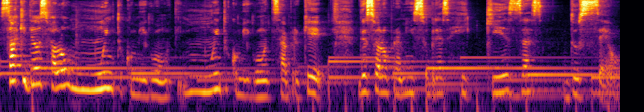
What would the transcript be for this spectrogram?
Só que Deus falou muito comigo ontem, muito comigo ontem, sabe o quê? Deus falou para mim sobre as riquezas do céu.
